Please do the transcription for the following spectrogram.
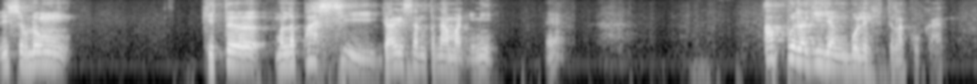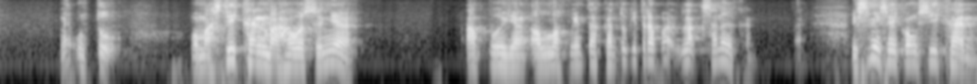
Jadi sebelum kita melepasi garisan penamat ini, apa lagi yang boleh kita lakukan ya, untuk memastikan bahawasanya apa yang Allah perintahkan tu kita dapat laksanakan. Di sini saya kongsikan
